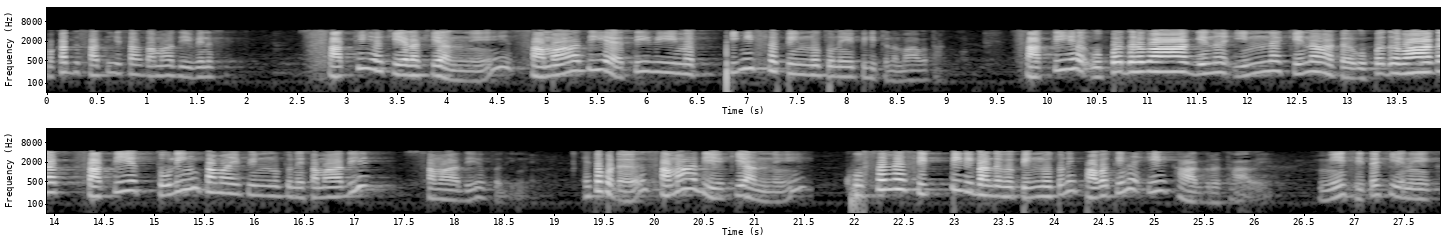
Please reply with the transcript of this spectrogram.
මොකද්ද සතිය සහ සමාධිය වෙනස? සතිය කියලා කියන්නේ සමාධිය ඇතිවීම පිනිස පින්නතුනේ පිහිටන මාවතක්. සතිය උපදවාගෙන ඉන්න කෙනාට උපදවාගත් සතිය තුලින් තමයි පින්නතුනේ සමාධිය සමාධිය උපදින්නේ. එතකොට සමාධිය කියන්නේ කුසල සිත් පිළිබඳව පින්වතුනේ පවතින ඒකාග්‍රතාවය. මේ සිත කියන එක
